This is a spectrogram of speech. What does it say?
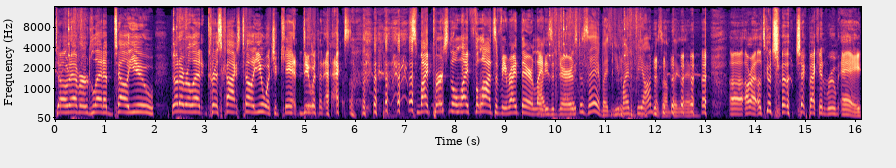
Don't ever let him tell you. Don't ever let Chris Cox tell you what you can't do with an axe. it's my personal life philosophy right there, ladies and I gents. hate to say but you might be onto something there. Uh, all right, let's go ch- check back in room A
